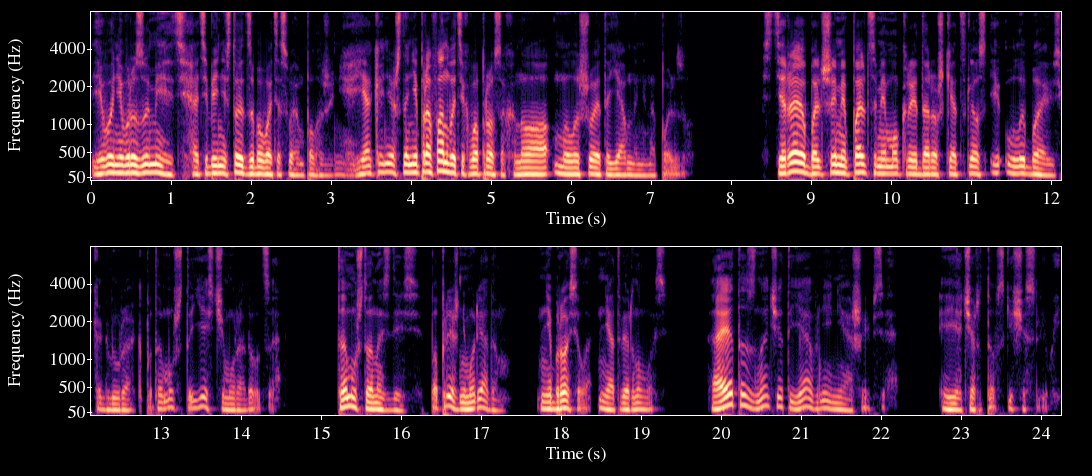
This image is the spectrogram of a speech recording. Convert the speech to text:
Его не вразуметь, а тебе не стоит забывать о своем положении. Я, конечно, не профан в этих вопросах, но малышу это явно не на пользу. Стираю большими пальцами мокрые дорожки от слез и улыбаюсь, как дурак, потому что есть чему радоваться. Тому, что она здесь, по-прежнему рядом. Не бросила, не отвернулась. А это значит, я в ней не ошибся. И я чертовски счастливый.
